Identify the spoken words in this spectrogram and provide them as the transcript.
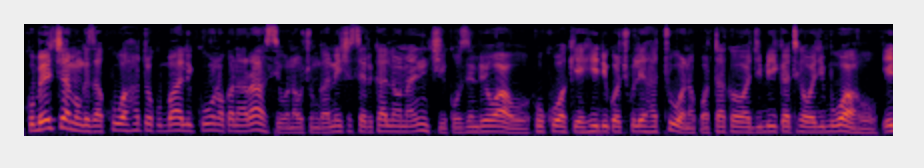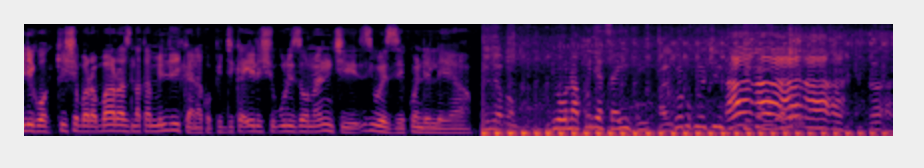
Kubecha ameongeza kuwa hatokubali kuona wakandarasi wanaochunganisha serikali na wananchi kwa uzembe wao, huku wakiahidi kuwachukulia hatua na kuwataka wawajibike katika wajibu wao ili kuhakikisha barabara zinakamilika na kupitika ili shughuli za wananchi ziweze kuendelea. ndio unakuja sasa hivi. Ah, ah, ah, ah, ah, ah.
